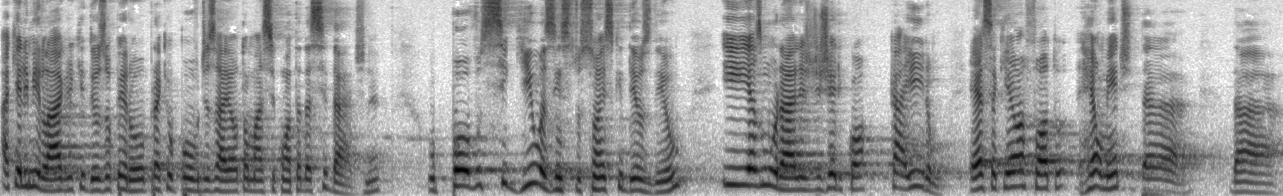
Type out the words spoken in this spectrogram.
aquele milagre que Deus operou para que o povo de Israel tomasse conta da cidade. Né? O povo seguiu as instruções que Deus deu e as muralhas de Jericó caíram. Essa aqui é uma foto realmente da, da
